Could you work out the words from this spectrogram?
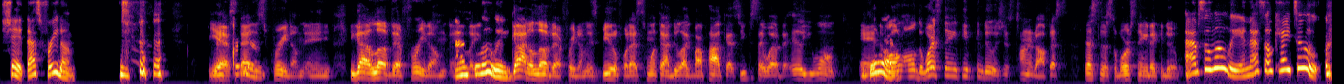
Shit that's freedom Yes, that is freedom, and you gotta love that freedom. And Absolutely, like, gotta love that freedom. It's beautiful. That's one thing I do like about podcasts. You can say whatever the hell you want, and yeah. all, all, the worst thing people can do is just turn it off. That's that's just the worst thing they can do. Absolutely, and that's okay too. that's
